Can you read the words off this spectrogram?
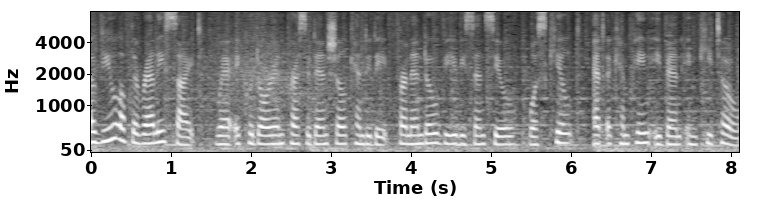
A view of the rally site where Ecuadorian presidential candidate Fernando Villavicencio was killed at a campaign event in Quito.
